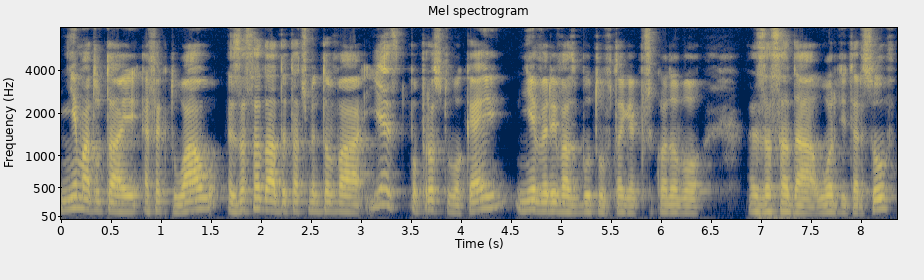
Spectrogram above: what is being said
nie ma tutaj efektu wow. Zasada detachmentowa jest po prostu ok, nie wyrywa z butów, tak jak przykładowo zasada World Eatersów.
